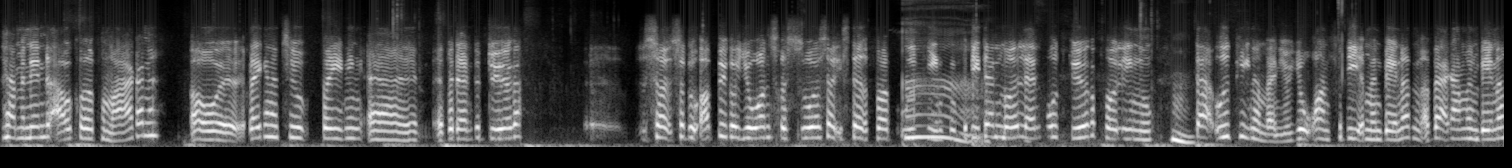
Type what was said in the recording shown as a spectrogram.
permanente afgrøder på markerne, og øh, regenerativ forening er, hvordan du dyrker. Øh, så, så du opbygger jordens ressourcer i stedet for at udpine ah. den. Fordi den måde, landbruget dyrker på lige nu, hmm. der udpiner man jo jorden, fordi at man vender den. Og hver gang man vender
